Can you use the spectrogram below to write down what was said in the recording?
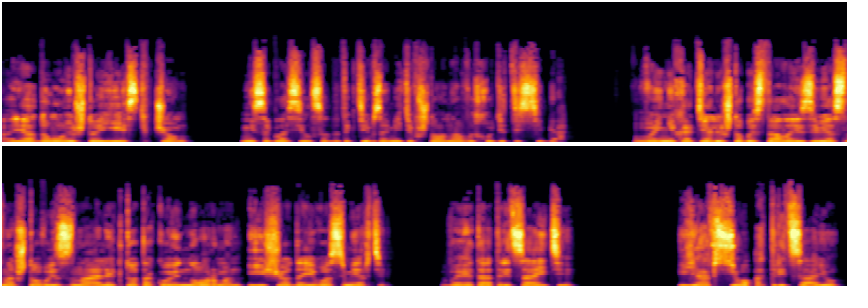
«А я думаю, что есть в чем», не согласился детектив, заметив, что она выходит из себя. «Вы не хотели, чтобы стало известно, что вы знали, кто такой Норман, еще до его смерти. Вы это отрицаете?» «Я все отрицаю»,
